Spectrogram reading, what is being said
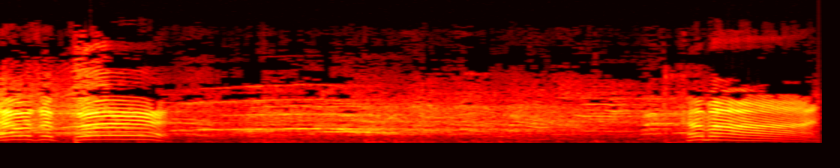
That was a push. Come on.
